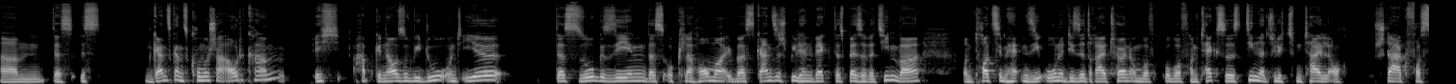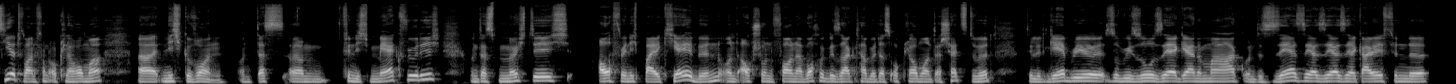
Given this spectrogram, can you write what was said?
Ähm, das ist ein ganz, ganz komischer Outcome. Ich habe genauso wie du und ihr das so gesehen, dass Oklahoma über das ganze Spiel hinweg das bessere Team war und trotzdem hätten sie ohne diese drei Turnover von Texas, die natürlich zum Teil auch stark forciert waren von Oklahoma, äh, nicht gewonnen. Und das ähm, finde ich merkwürdig und das möchte ich auch wenn ich bei Kiel bin und auch schon vor einer Woche gesagt habe, dass Oklahoma unterschätzt wird, Dylan Gabriel sowieso sehr gerne mag und es sehr, sehr, sehr, sehr geil finde,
